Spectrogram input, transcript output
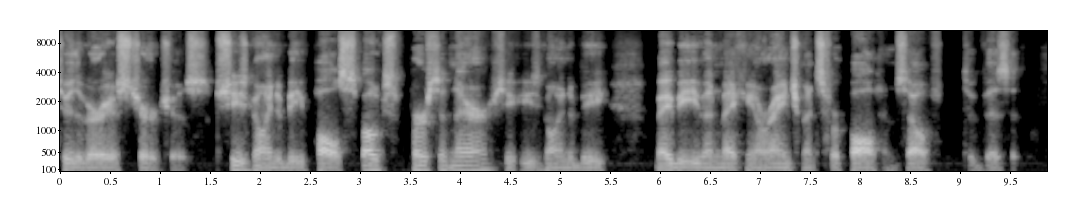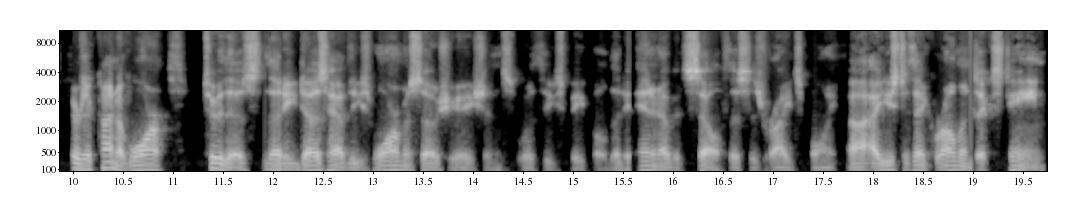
to the various churches. She's going to be Paul's spokesperson there. She, he's going to be maybe even making arrangements for Paul himself to visit. There's a kind of warmth to this that he does have these warm associations with these people that in and of itself this is wright's point uh, i used to think romans 16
